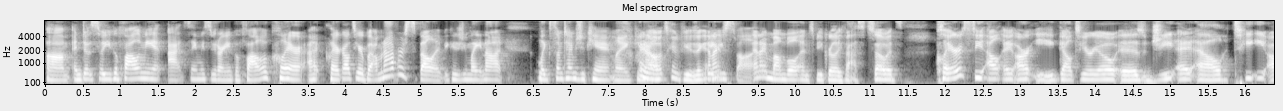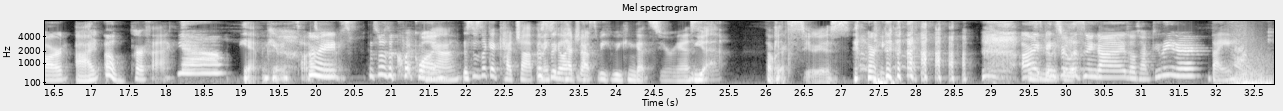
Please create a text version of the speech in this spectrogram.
Um, and do, so you can follow me at, at Sammy Sweetheart. You can follow Clare at Clare Galterio, but I'm gonna have her spell it because you might not like sometimes you can't like you I know, know, it's confusing, and I spell it. and I mumble and speak really fast. So it's Clare C L A R E. Galterio is G A L T E R I O. perfect. Yeah. Yeah, I can't wait to talk you guys. This was a quick one. Yeah, this is like a catch up, and I feel like next week we can get serious. Yeah. that Get works. serious. All right. All right. really Thanks for cute. listening, guys. I'll talk to you later. Bye.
